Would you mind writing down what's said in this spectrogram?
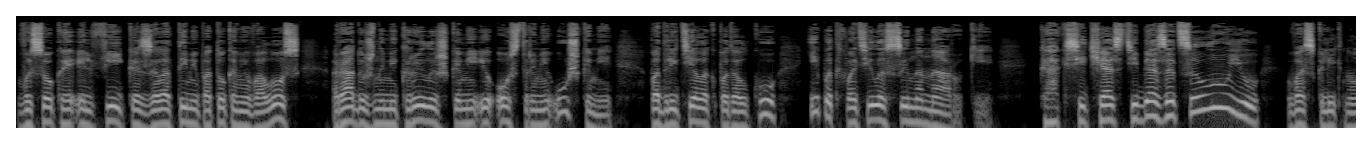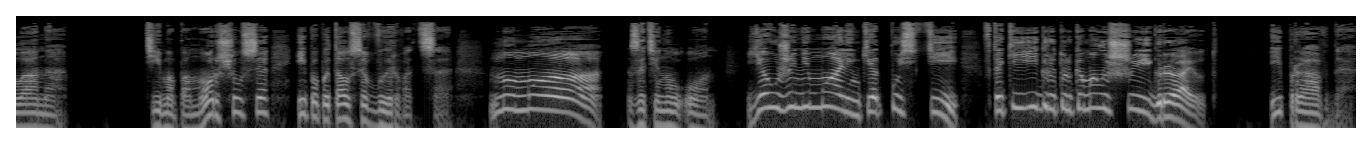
высокая эльфийка с золотыми потоками волос, радужными крылышками и острыми ушками, подлетела к потолку и подхватила сына на руки. «Как сейчас тебя зацелую!» — воскликнула она. Тима поморщился и попытался вырваться. «Ну, ма!» — затянул он. «Я уже не маленький, отпусти! В такие игры только малыши играют!» И правда,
